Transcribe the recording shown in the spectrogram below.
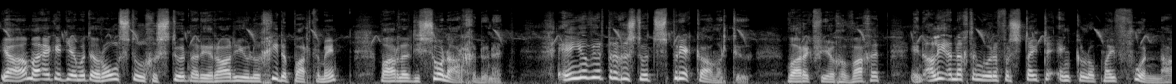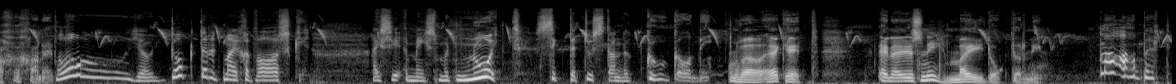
Ja, maar ek het jou met 'n rolstoel gestoot na die radiologie departement waar hulle die sonar gedoen het. En jou weer teruggestoot spreekkamer toe waar ek vir jou gewag het en al die inligting oor 'n verstuite enkel op my foon nagegaan het. O, oh, jou dokter het my gewaarsku. Hy sê 'n mens moet nooit siekte toestande Google nie. Wel, ek het. En hy is nie my dokter nie. Maar Albert,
